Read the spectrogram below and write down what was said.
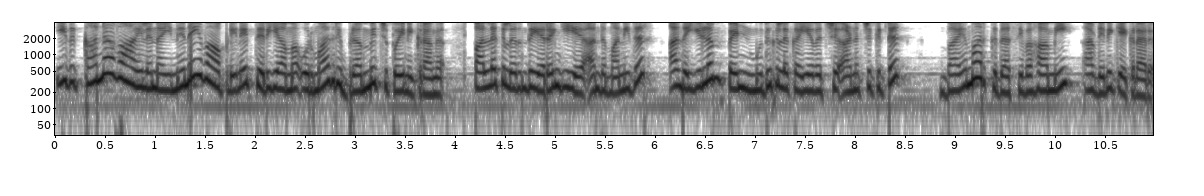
இது கனவா இல்லை நான் நினைவா அப்படின்னே தெரியாம ஒரு மாதிரி பிரமிச்சு போய் நிக்கிறாங்க. பல்லக்குல இருந்து இறங்கிய அந்த மனிதர் அந்த இளம் பெண் முதுகுல கைய வச்சு அணைச்சுக்கிட்டு பயமா இருக்குதா சிவகாமி? அப்படின்னு கேக்குறாரு.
